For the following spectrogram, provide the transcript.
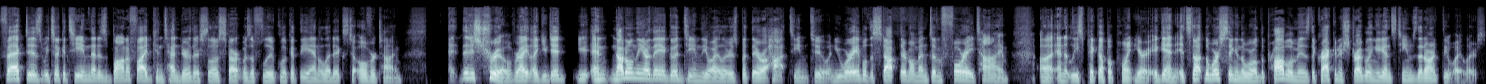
Fact is, we took a team that is bona fide contender. Their slow start was a fluke. Look at the analytics to overtime. It is true, right? Like you did, you and not only are they a good team, the Oilers, but they're a hot team too. And you were able to stop their momentum for a time, uh, and at least pick up a point here. Again, it's not the worst thing in the world. The problem is the Kraken are struggling against teams that aren't the Oilers.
